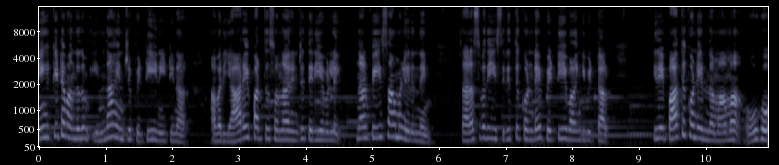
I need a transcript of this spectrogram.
எங்ககிட்ட வந்ததும் இந்தா என்று பெட்டியை நீட்டினார். அவர் யாரை பார்த்து சொன்னார் என்று தெரியவில்லை. நான் பேசாமல் இருந்தேன். சரஸ்வதியை சிரித்துக்கொண்டே பெட்டியை வாங்கிவிட்டாள் இதை பார்த்து கொண்டிருந்த மாமா ஓஹோ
